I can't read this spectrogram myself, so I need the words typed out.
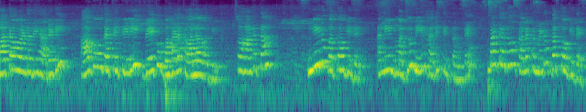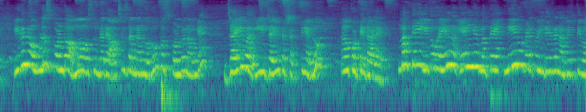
ವಾತಾವರಣದಲ್ಲಿ ಹರಡಿ, ಆಗುವುದಕ್ಕೆ ತಿಳಿ ಬೇಕು ಬಹಳ ಕಾಲಾವಧಿ. ಸೊ ಹಾಗತ್ತಾ ನೀರು ಬತ್ತೋಗಿದೆ. ಅಲ್ಲಿ ಮೊದಲು ನೀರು ಹರಿತಿತ್ತಂತೆ ಬಟ್ ಅದು ಕಾಲಕ್ರಮೇಣ ಬತ್ತೋಗಿದೆ. ಇದನ್ನ ಉಳಿಸ್ಕೊಂಡು ಅಮ್ಮ ವಸುಂಧರೆ ಆಕ್ಸಿಜನ್ ಅನ್ನು ರೂಪಿಸ್ಕೊಂಡು ನಮಗೆ ಜೈವ, ಈ ಜೈವಿಕ ಶಕ್ತಿಯನ್ನು ಕೊಟ್ಟಿದ್ದಾಳೆ. ಮತ್ತೆ ಇದು ಏನು, ಹೆಂಗೆ ಮತ್ತೆ ನೀರು ಬೆಳಕು ಇಲ್ಲದಿದ್ರೆ ನಾವಿರ್ತೀವ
